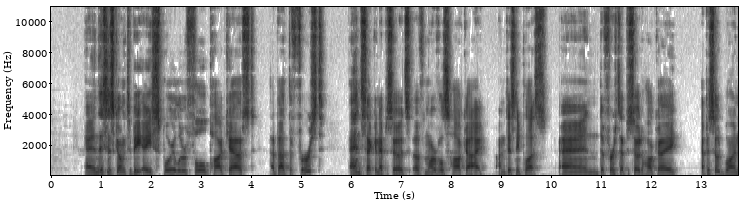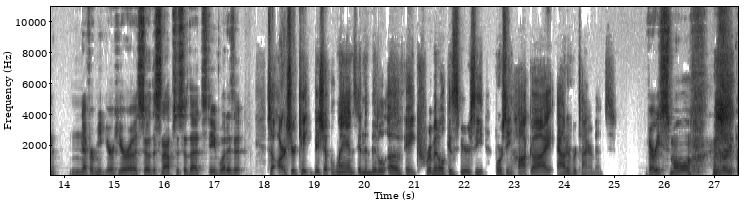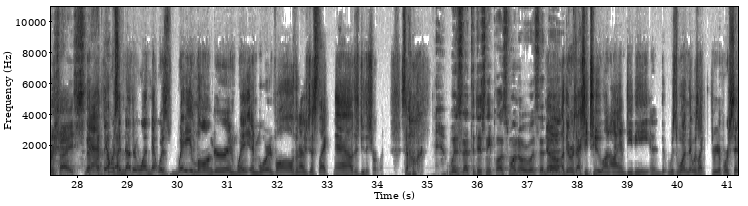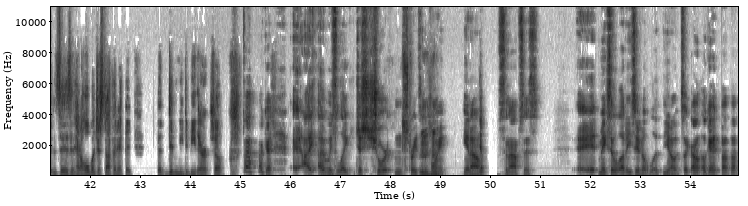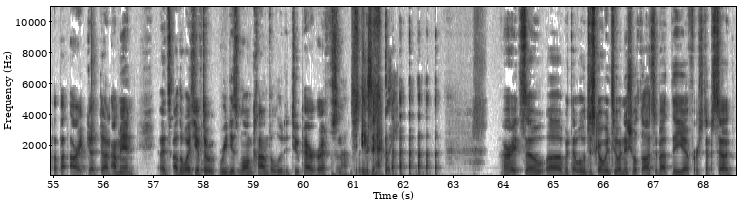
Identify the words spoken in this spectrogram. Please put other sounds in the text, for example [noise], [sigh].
And this is going to be a spoiler full podcast about the first and second episodes of Marvel's Hawkeye on Disney Plus. And the first episode, Hawkeye, episode one, Never Meet Your Heroes. So the synopsis of that, Steve, what is it? So Archer Kate Bishop lands in the middle of a criminal conspiracy, forcing Hawkeye out of retirement. Very small, [laughs] very precise. [laughs] Yeah, there was another one that was way longer and way and more involved, and I was just like, nah, I'll just do the short one. [laughs] So Was that the Disney Plus one, or was that no, the? there was actually two on IMDb, and it was one that was like three or four sentences and had a whole bunch of stuff in it that that didn't need to be there. So Ah, okay. I I always like just short and straight to the point. You know, Yep. synopsis. It makes it a lot easier to you know. It's like, oh, okay, ba, ba, ba, ba. all right, good, done. I'm in. It's otherwise you have to read these long, convoluted two paragraph synopsis. [laughs] exactly. [laughs] All right, so uh, with that, we'll just go into initial thoughts about the uh, first episode.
